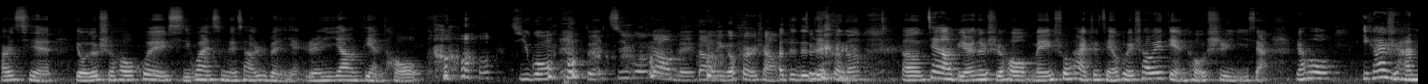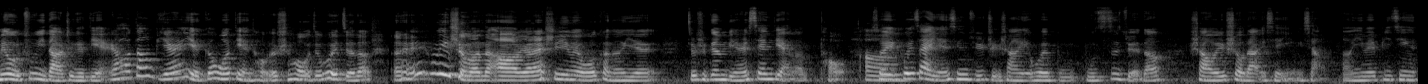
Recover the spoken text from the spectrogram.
而且有的时候会习惯性的像日本人一样点头，鞠躬。对，鞠躬到没到那个份儿上啊对对对就是可能，嗯、见到别人的时候没说话之前会稍微点头示意一下，然后一开始还没有注意到这个点，然后当别人也跟我点头的时候，我就会觉得，哎，为什么呢？啊、原来是因为我可能也就是跟别人先点了头，所以嗯会在言行举止上也会不不自觉的稍微受到一些影响，嗯、因为毕竟。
